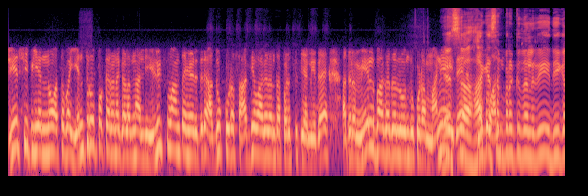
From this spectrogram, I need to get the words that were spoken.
ಜೆಸಿಬಿಯನ್ನು ಅಥವಾ ಯಂತ್ರೋಪಕರಣಗಳನ್ನ ಅಲ್ಲಿ ಇಳಿಸುವ ಅಂತ ಹೇಳಿದ್ರೆ ಅದು ಕೂಡ ಸಾಧ್ಯವಾಗದಂತ ಪರಿಸ್ಥಿತಿಯಲ್ಲಿದೆ. ಅದರ ಮೇಲ್ಭಾಗದಲ್ಲೂ ಒಂದು ಕೂಡ ಮನೆ ಇದೆ. ಹಾಗೆ ಸಂಪರ್ಕದಲ್ಲಿ ಇದೀಗ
